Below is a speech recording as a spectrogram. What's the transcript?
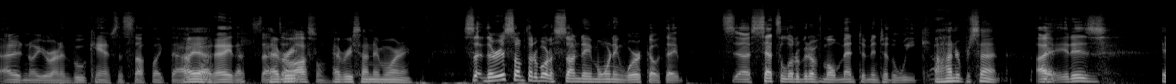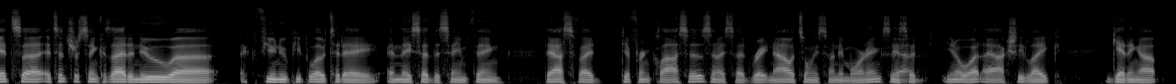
I didn't know you were running boot camps and stuff like that. Oh, yeah. But hey, that's that's Every- awesome. Every Sunday morning. So there is something about a Sunday morning workout that uh, sets a little bit of momentum into the week. A hundred percent. I, it is. It's uh, it's interesting because I had a new uh, a few new people out today, and they said the same thing. They asked if I had different classes, and I said right now it's only Sunday mornings. And Yeah. I said, you know what? I actually like getting up,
